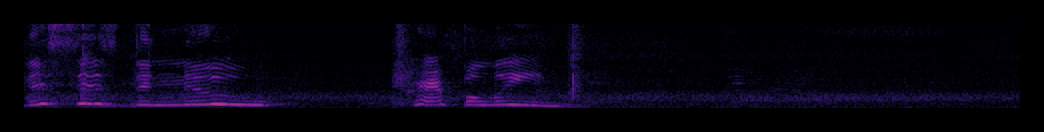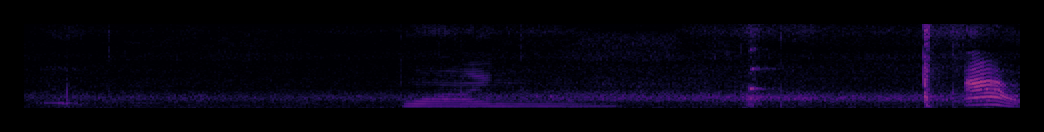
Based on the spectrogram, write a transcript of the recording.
This is the new trampoline. Boing. Ow!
